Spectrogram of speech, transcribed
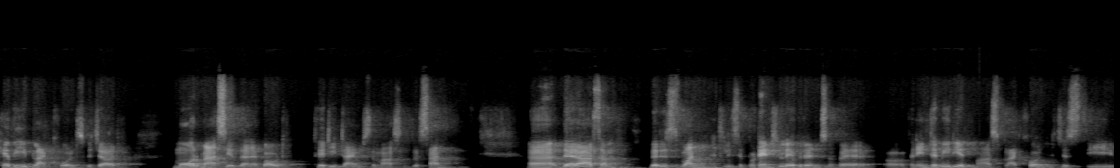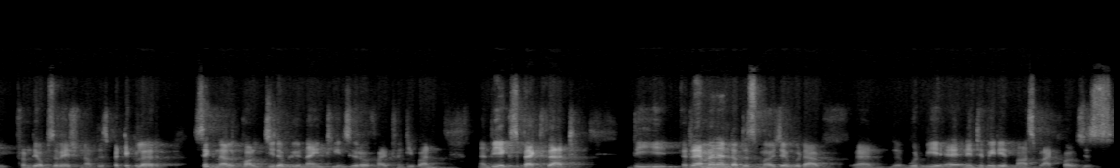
heavy black holes, which are more massive than about 30 times the mass of the sun. Uh, there are some, there is one, at least a potential evidence of, a, of an intermediate mass black hole, which is the, from the observation of this particular signal called GW190521. And we expect that the remnant of this merger would have uh, would be an intermediate mass black hole, which is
